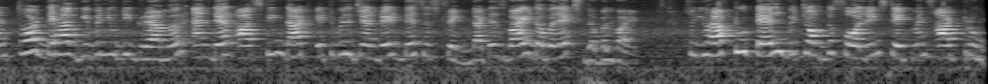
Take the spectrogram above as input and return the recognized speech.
and third they have given you the grammar and they're asking that it will generate this string that is y double x double y so you have to tell which of the following statements are true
